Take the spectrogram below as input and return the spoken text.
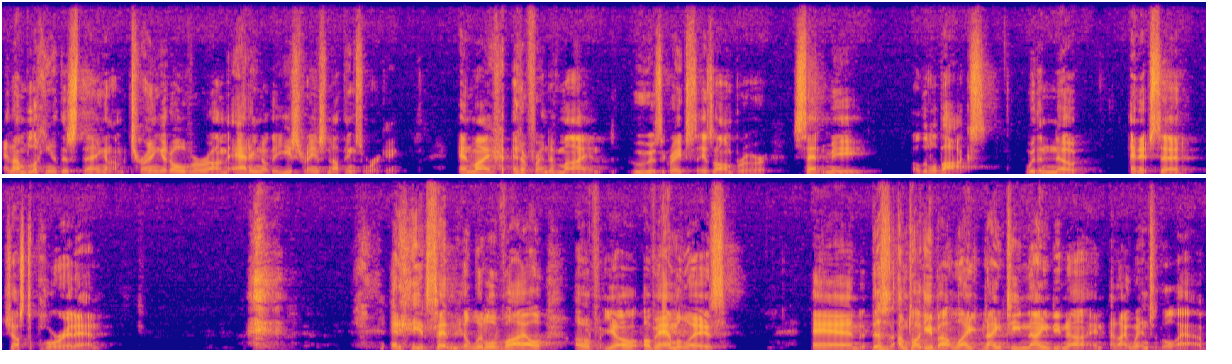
And I'm looking at this thing and I'm turning it over, I'm adding other yeast strains, nothing's working. And my and a friend of mine, who is a great saison brewer, sent me a little box with a note, and it said, just pour it in. and he had sent me a little vial of, you know, of amylase. And this is, I'm talking about like 1999. And I went into the lab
